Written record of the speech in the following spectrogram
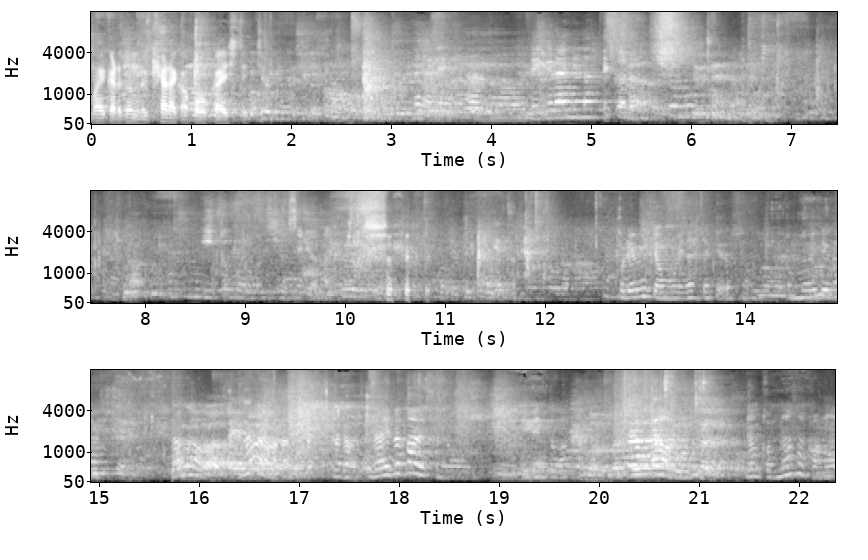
前からどんどんキャラが崩壊していっちゃう。なんかね、あのレギュラーになってから、なんかいいところ出せるようになってきて。これ見て思い出したけどさ思い出があって。長野長野はなんかライブハウスのイベントがあったのそれがなんかまさかの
